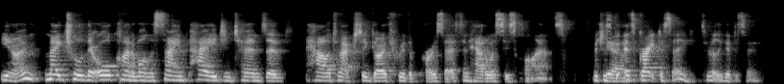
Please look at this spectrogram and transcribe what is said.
you know make sure they're all kind of on the same page in terms of how to actually go through the process and how to assist clients which is yeah. it's great to see it's really good to see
